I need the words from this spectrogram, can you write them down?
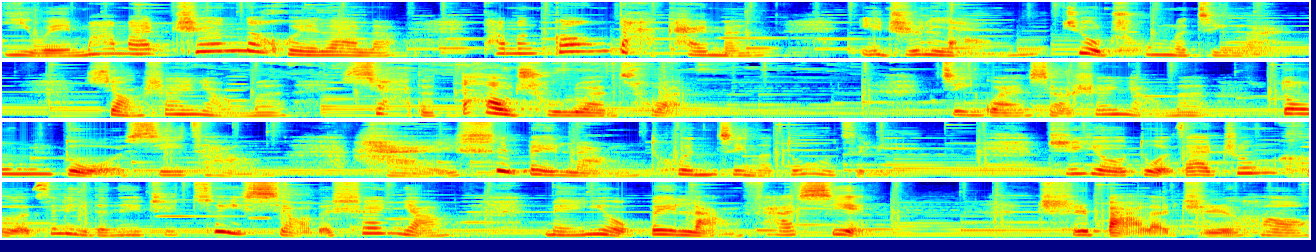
以为妈妈真的回来了。他们刚打开门，一只狼就冲了进来，小山羊们吓得到处乱窜。尽管小山羊们东躲西藏，还是被狼吞进了肚子里。只有躲在中盒子里的那只最小的山羊，没有被狼发现。吃饱了之后，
